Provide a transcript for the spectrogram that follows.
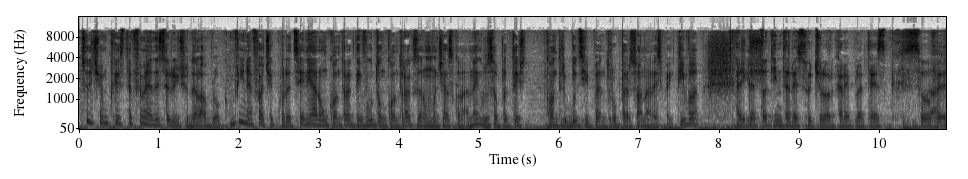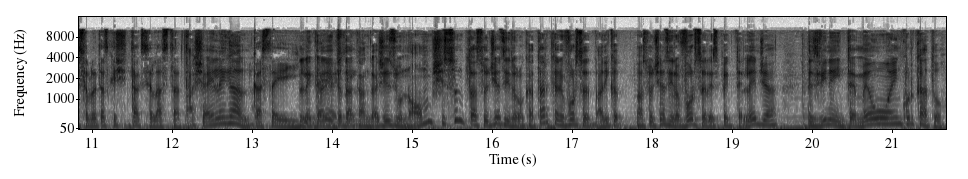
să zicem că este femeia de serviciu de la bloc. Vine, face curățenie, are un contract, e făcut un contract să nu muncească la negru, să plătești contribuții pentru persoana respectivă. Adică și... tot interesul celor care plătesc să, da. ofere, să plătească și taxe la stat. Așa e legal. Că asta e legal ideea, e că știi? dacă angajezi un om și sunt asociații de locatari care vor să, adică asociațiile vor să respecte legea, îți vine ITM-ul, ai încurcat-o.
